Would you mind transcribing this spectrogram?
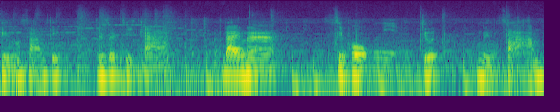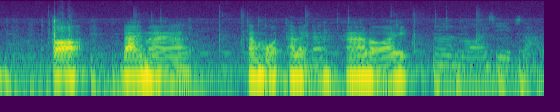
ถึง 30 พฤศจิกาได้มา เหรียญจุดหนึ่งสามก็ได้มาทั้งหมดเท่าไหร่นะ 500 ห้าร้อยสี่สิบสาม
